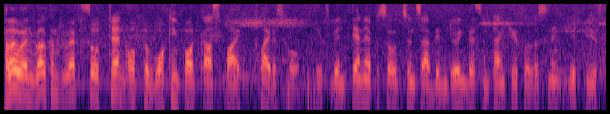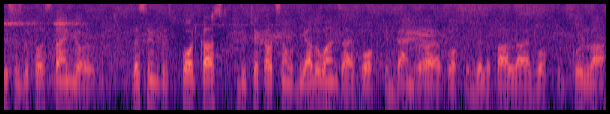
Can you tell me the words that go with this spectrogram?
Hello and welcome to episode 10 of the Walking Podcast by Kaleidoscope. It's been 10 episodes since I've been doing this, and thank you for listening. If this is the first time you're listening to this podcast, do check out some of the other ones. I've walked in Bandra, I've walked in Vile Parle, I've walked in Kurla.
